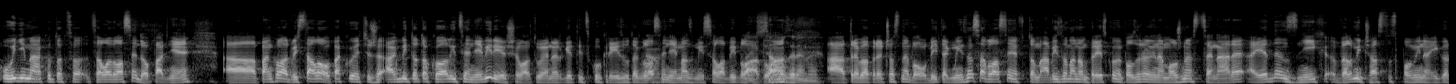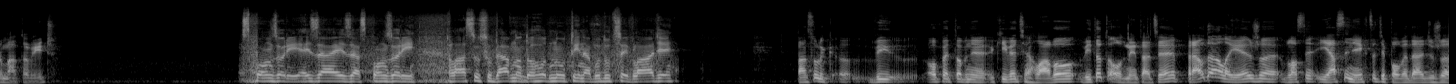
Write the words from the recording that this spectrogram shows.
Uvidíme, ako to celé vlastne dopadne. Pán Kolár, vy stále opakujete, že ak by toto koalícia nevyriešila tú energetickú krízu, tak vlastne nemá zmysel, aby vládla. Samozrejme. A treba predčasné voľby. Tak my sme sa vlastne v tom avizovanom prieskume pozreli na možné scenáre a jeden z nich veľmi často spomína Igor Matovič. Sponzori SAS a sponzori hlasu sú dávno dohodnutí na budúcej vláde. Pán Sulik, e, vy opätovne kývete hlavou, vy toto odmietate. Pravda ale je, že vlastne jasne nechcete povedať, že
